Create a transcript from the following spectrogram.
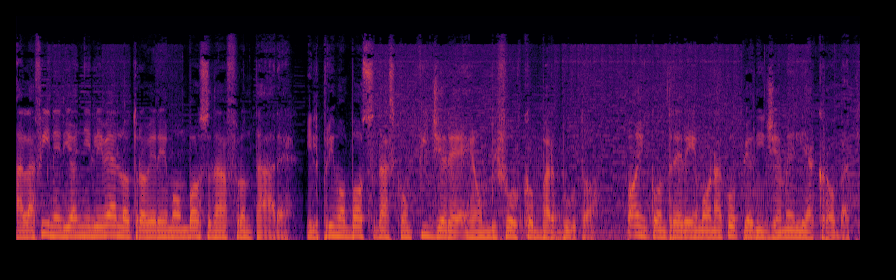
alla fine di ogni livello troveremo un boss da affrontare. Il primo boss da sconfiggere è un bifolco barbuto. Poi incontreremo una coppia di gemelli acrobati,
